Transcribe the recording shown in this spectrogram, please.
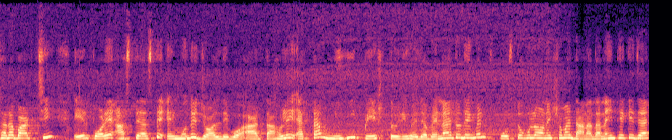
ছাড়া বাড়ছি, এরপরে আস্তে আস্তে এর মধ্যে জল দেবো। আর তাহলেই একটা মিহি পেস্ট তৈরি হয়ে যাবে। নয়তো দেখবেন পোস্তগুলো অনেক সময় দানা দানাই থেকে যায়।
